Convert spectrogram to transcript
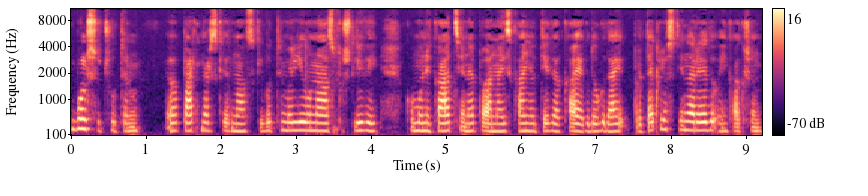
bolj sočuten Eh, partnerski odnos, ki bo temeljil na spoštljivi komunikaciji, ne pa na iskanju tega, kaj je kdo kdaj v preteklosti naredil in kakšen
